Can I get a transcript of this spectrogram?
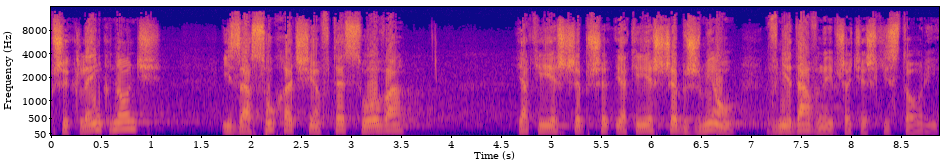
przyklęknąć i zasłuchać się w te słowa, jakie jeszcze, jakie jeszcze brzmią w niedawnej przecież historii.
